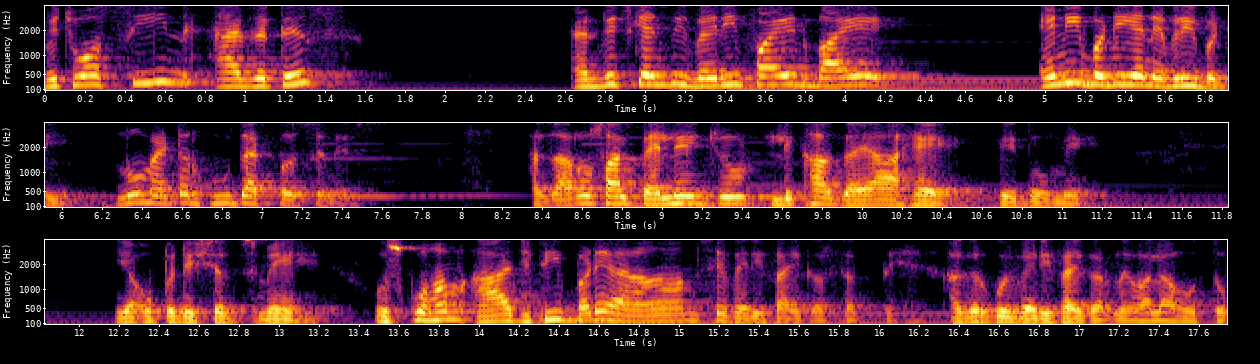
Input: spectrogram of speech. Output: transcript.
which was seen as it is and which can be verified by anybody and everybody no matter who that person is हज़ारों साल पहले जो लिखा गया है वेदों में या उपनिषद में उसको हम आज भी बड़े आराम से वेरीफाई कर सकते हैं। अगर कोई वेरीफाई करने वाला हो तो।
